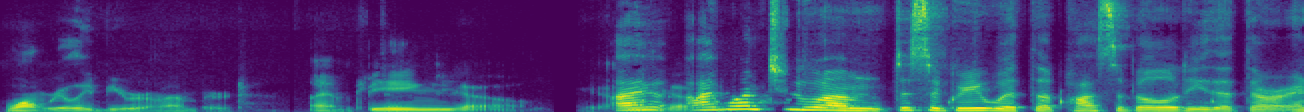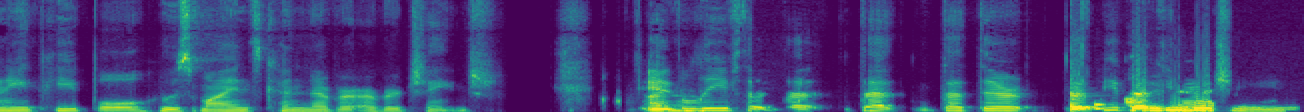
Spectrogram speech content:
won't really be remembered. I am bingo I, I want to um, disagree with the possibility that there are any people whose minds can never ever change. I believe that that that that there that people can change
